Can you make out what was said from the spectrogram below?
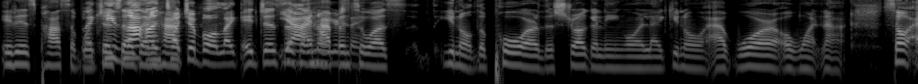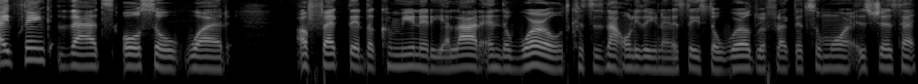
It is possible. Like It just he's not doesn't hap- untouchable. like it just yeah, doesn't happen to us you know the poor the struggling or like you know at war or whatnot so i think that's also what affected the community a lot and the world because it's not only the united states the world reflected some more it's just that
